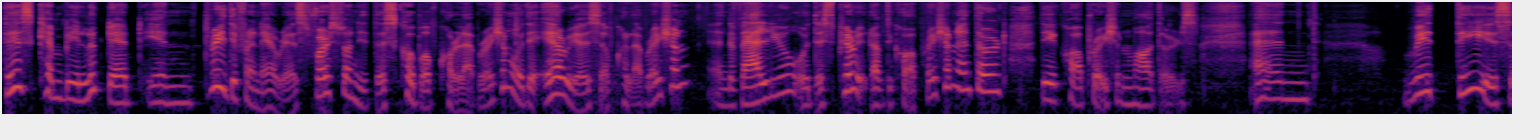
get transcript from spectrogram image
this can be looked at in three different areas. First one is the scope of collaboration or the areas of collaboration and the value or the spirit of the cooperation. And third, the cooperation models. And with these,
